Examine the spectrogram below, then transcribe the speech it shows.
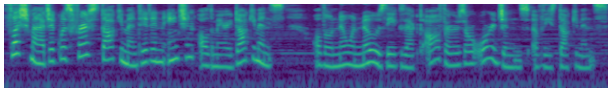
Flesh magic was first documented in ancient Aldmeri documents, although no one knows the exact authors or origins of these documents.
